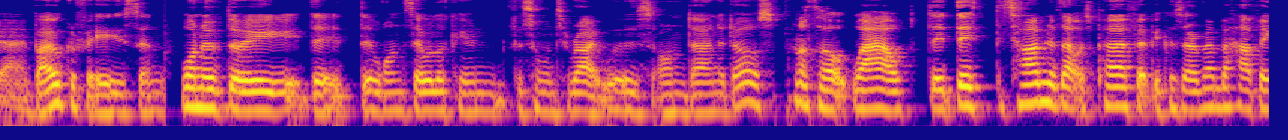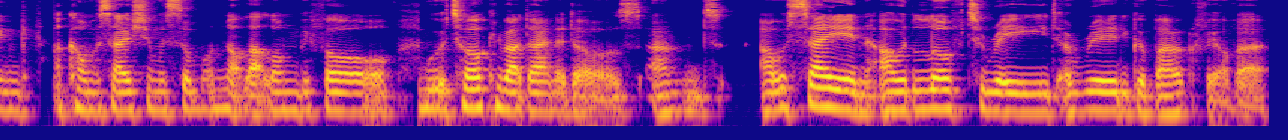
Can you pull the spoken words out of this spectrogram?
uh, biographies." And one of the, the the ones they were looking for someone to write was on Diana Dors. And I thought, wow, the, the, the timing of that was perfect because I remember having a conversation with someone not that long before. We were talking about Diana Dors, and I was saying I would love to read a really good biography of her,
